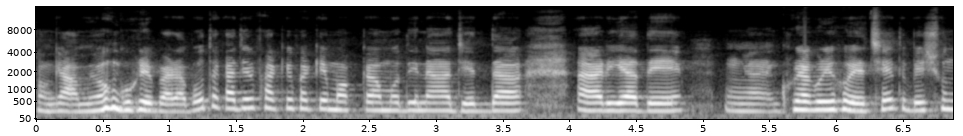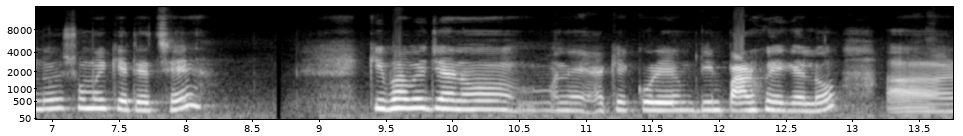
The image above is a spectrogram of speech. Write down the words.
সঙ্গে আমিও ঘুরে বেড়াবো। তো কাজের ফাঁকে ফাঁকে মক্কা, মদিনা, জেদ্দা রিয়াদে ঘোরাঘুরি হয়েছে। তো বেশ সুন্দর সময় কেটেছে। কীভাবে যেন মানে এক এক করে দিন পার হয়ে গেল। আর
